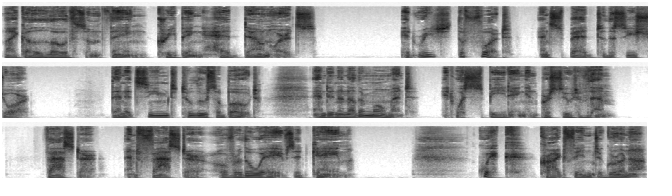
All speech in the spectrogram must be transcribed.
like a loathsome thing creeping head downwards. It reached the foot and sped to the seashore. Then it seemed to loose a boat, and in another moment it was speeding in pursuit of them. Faster and faster over the waves it came. Quick, cried Finn to Grunna,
